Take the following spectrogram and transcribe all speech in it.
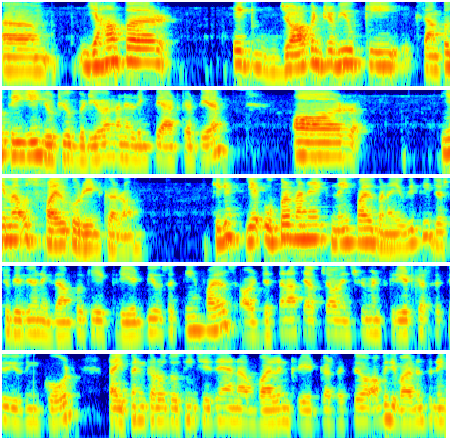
Um, यहाँ पर एक जॉब इंटरव्यू की एग्जांपल थी ये यूट्यूब वीडियो है मैंने लिंक पे ऐड कर दिया है। और ये मैं उस फ़ाइल को रीड कर रहा हूँ। ठीक है? ये ऊपर मैंने एक नई फ़ाइल बनाई हुई थी just to give you an example कि ये क्रिएट भी हो सकती हैं फाइल्स और जिस तरह से आप चाहो इंस्ट्रूमेंट्स क्रिएट कर सकते हो यूजिंग कोड टाइप इन करो दो तीन चीज़ें एंड आप वायलिन क्रिएट कर सकते हो। ऑब्वियसली वायलिन तो नहीं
